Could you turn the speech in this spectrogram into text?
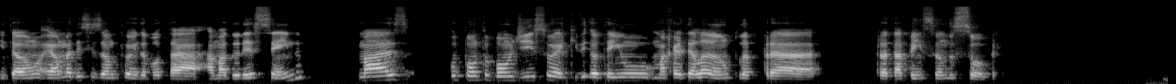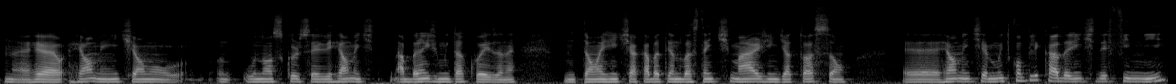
Então, é uma decisão que eu ainda vou estar tá amadurecendo, mas o ponto bom disso é que eu tenho uma cartela ampla para estar tá pensando sobre. É, realmente é um, o nosso curso ele realmente abrange muita coisa, né? Então a gente acaba tendo bastante margem de atuação é, realmente é muito complicado a gente definir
